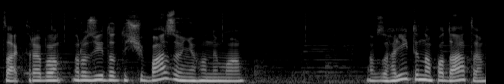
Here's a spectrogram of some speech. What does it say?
Так, треба розвідати, чи бази у нього нема. А взагалі йти нападати.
